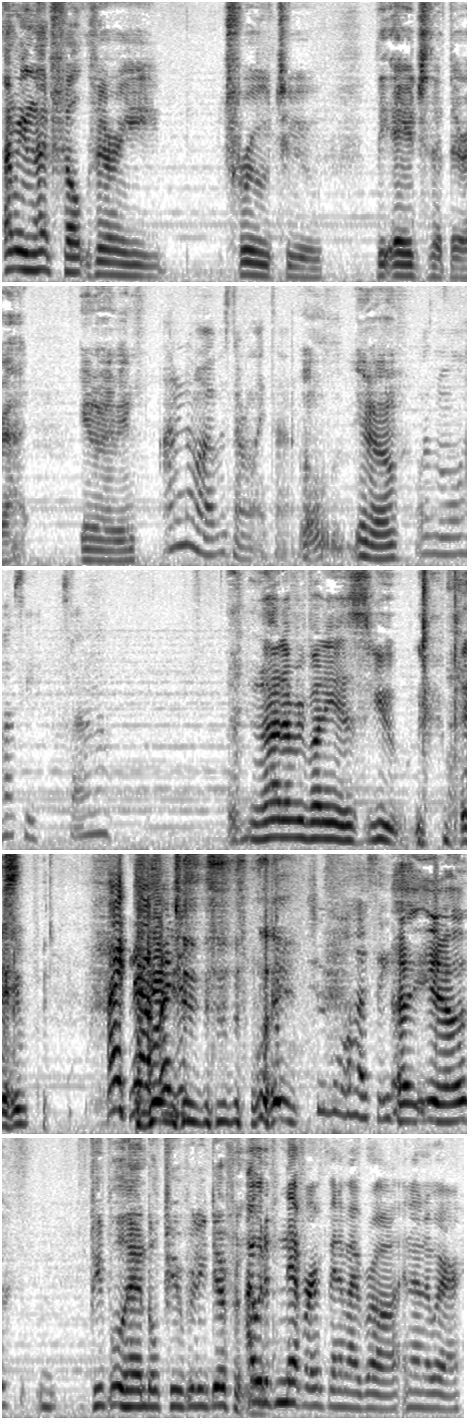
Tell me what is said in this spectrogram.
I mean that felt very true to the age that they're at. You know what I mean? I don't know. I was never like that. Well, you know, I wasn't a little hussy, so I don't know. not everybody is you, babe. I know. I just like, she was a little hussy. uh, you know, people handle puberty differently. I would have never have been in my bra and unaware.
